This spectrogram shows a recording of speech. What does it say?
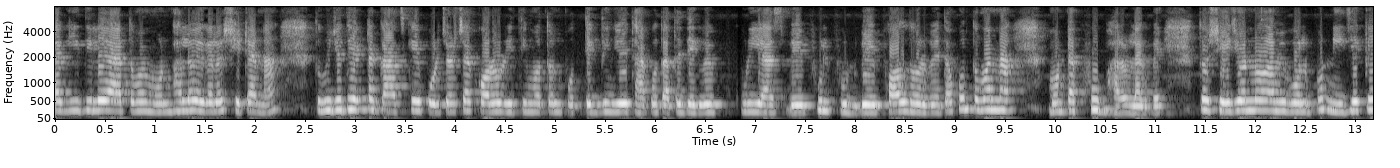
লাগিয়ে দিলে আর তোমার মন ভালো হয়ে গেল সেটা না। তুমি যদি একটা গাছকে পরিচর্যা করো রীতিমতন প্রত্যেকদিন যদি থাকো, তাতে দেখবে কুড়ি আসবে, ফুল ফুটবে, ফল ধরবে, তখন তোমার না মনটা খুব ভালো লাগবে। তো সেই জন্য আমি বলব নিজেকে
